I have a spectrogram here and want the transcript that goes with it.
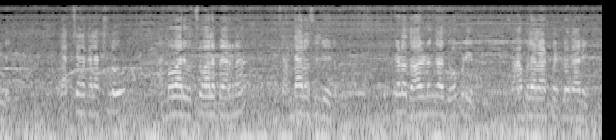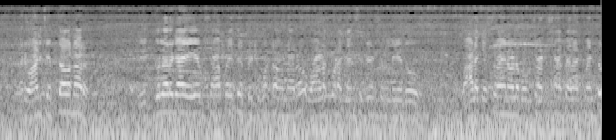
ఉంది. లక్షలకు లక్షలు అమ్మవారి ఉత్సవాల పేరున చందాలు వసూలు చేయడం. ఇక్కడ దారుణంగా దోపిడీ. షాపుల అలాట్మెంట్లో కానీ. మరి వాళ్ళు చెప్తా ఉన్నారు రెగ్యులర్గా ఏ షాప్ అయితే పెట్టుకుంటా ఉన్నారో వాళ్ళకు కూడా కన్సిడరేషన్ లేదు. వాళ్ళకి ఇష్టమైన వాళ్ళకి ఒక చోట షాప్ అలాట్మెంట్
